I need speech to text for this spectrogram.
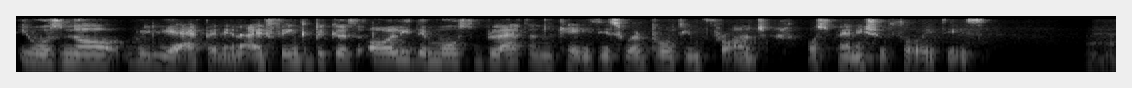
it was not really happening. I think because only the most blatant cases were brought in front of Spanish authorities. Mm-hmm.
